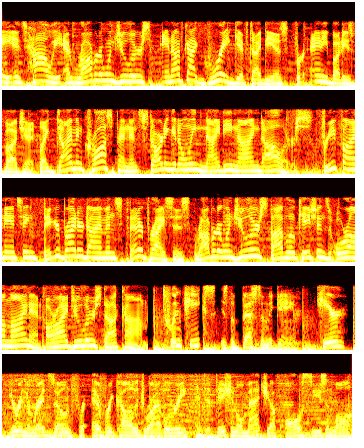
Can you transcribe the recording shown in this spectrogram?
Hey, it's Howie at Robert Owen Jewelers, and I've got great gift ideas for anybody's budget, like diamond cross pendants starting at only $99. Free financing, bigger, brighter diamonds, better prices. Robert Owen Jewelers, five locations or online at rijewelers.com. Twin Peaks is the best in the game. Here, you're in the red zone for every college rivalry and divisional matchup all season long.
